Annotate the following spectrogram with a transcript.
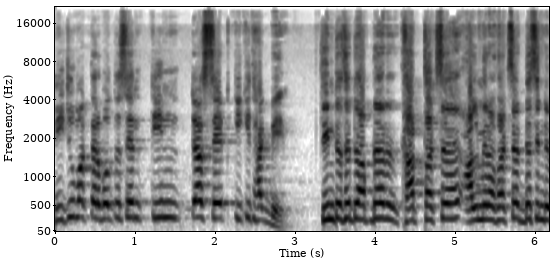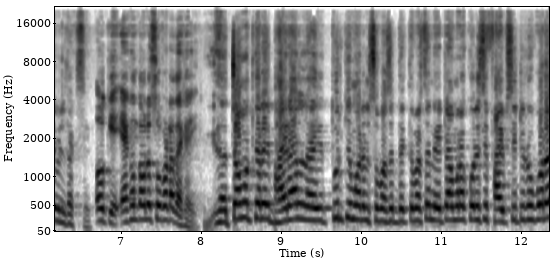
নিজুম আক্তার বলতেছেন তিনটা সেট কি কি থাকবে? তিনটা সেটে আপনার খাট থাকছে আলমিরা থাকছে ড্রেসিং টেবিল থাকছে। ওকে এখন তাহলে সোফাটা দেখাই। চমৎকার এই ভাইরাল এই তুর্কি মডেল সোফা সেট দেখতে পাচ্ছেন। এটা আমরা করেছি ফাইভ সিটের উপরে.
